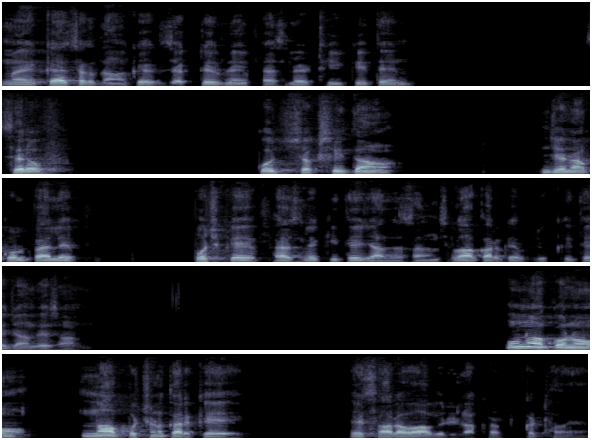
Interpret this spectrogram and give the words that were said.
ਮੈਂ ਕਹਿ ਸਕਦਾ ਕਿ ਐਗਜ਼ੈਕਟਿਵ ਨੇ ਫੈਸਲੇ ਠੀਕ ਕੀਤੇ ਸਿਰਫ ਕੁਝ ਸ਼ਖਸੀਅਤਾਂ ਜਿਨ੍ਹਾਂ ਕੋਲ ਪਹਿਲੇ ਪੁੱਛ ਕੇ ਫੈਸਲੇ ਕੀਤੇ ਜਾਂਦੇ ਸਨ, ਸਲਾਹ ਕਰਕੇ ਕੀਤੇ ਜਾਂਦੇ ਸਨ, ਉਹਨਾਂ ਕੋਲੋਂ ਨਾ ਪੁੱਛਣ ਕਰਕੇ ਇਹ ਸਾਰਾ ਵਾਵਰ ਇਲਾਕਾ ਇਕੱਠਾ ਹੋਇਆ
